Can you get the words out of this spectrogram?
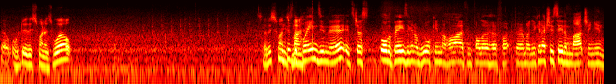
So we'll do this one as well. So this one's Because my the queen's in there, it's just all the bees are going to walk in the hive and follow her pheromone. You can actually see them marching in.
